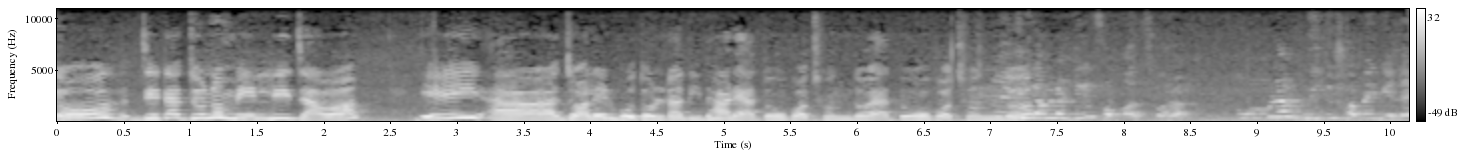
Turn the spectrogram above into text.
তো যেটার জন্য মেনলি যাওয়া, এই জলের বোতলটা দিধার এত পছন্দ এত পছন্দ। তোমরা গেলে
